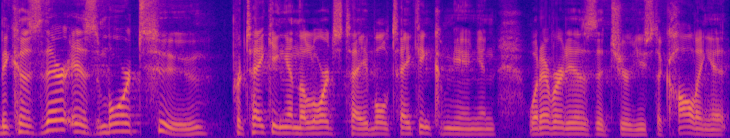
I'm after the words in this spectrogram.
Because there is more to partaking in the Lord's table, taking communion, whatever it is that you're used to calling it.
